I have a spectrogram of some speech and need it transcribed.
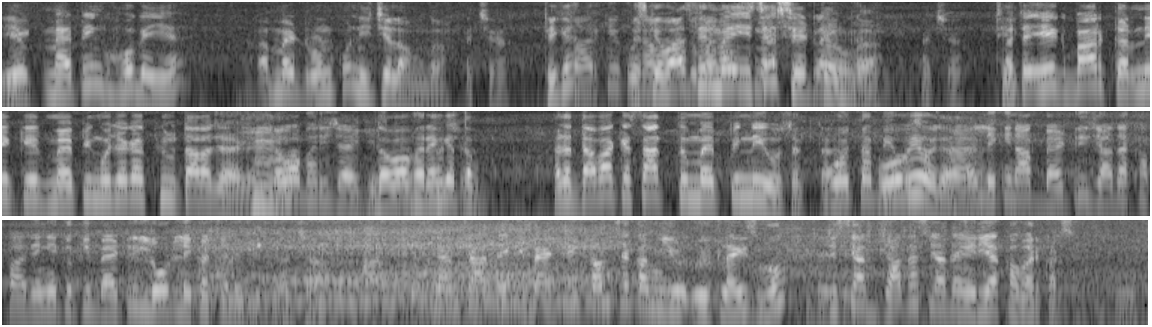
ये मैपिंग हो गई है। अब मैं ड्रोन को नीचे लाऊँगा। अच्छा। ठीक है? उसके बाद फिर मैं इसे सेट करूँगा। अच्छा अच्छा एक बार करने के मैपिंग हो जाएगा फिर उतारा जाएगा। दवा भरी जाएगी दवा भरेंगे अच्छा। तब। अच्छा दवा के साथ तो मैपिंग नहीं हो सकता। वो तब भी वो हो भी हो सकता जाता है है। लेकिन आप बैटरी ज़्यादा खपा देंगे क्योंकि बैटरी लोड लेकर चलेगी। अच्छा। इसलिए हम चाहते हैं कि बैटरी कम से कम यूटिलाइज हो जिससे आप ज़्यादा से ज़्यादा एरिया कवर कर सकें।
